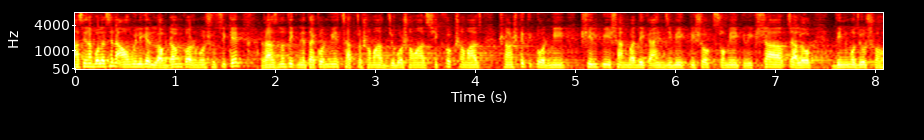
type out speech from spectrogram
হাসিনা বলেছেন, আওয়ামী লীগের লকডাউন কর্মসূচিকে রাজনৈতিক নেতাকর্মী, ছাত্র সমাজ, যুব সমাজ, শিক্ষক সমাজ, সাংস্কৃতিক কর্মী, শিল্পী, সাংবাদিক, আইনজীবী, কৃষক, শ্রমিক, রিক্সা চালক, দিনমজুর সহ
